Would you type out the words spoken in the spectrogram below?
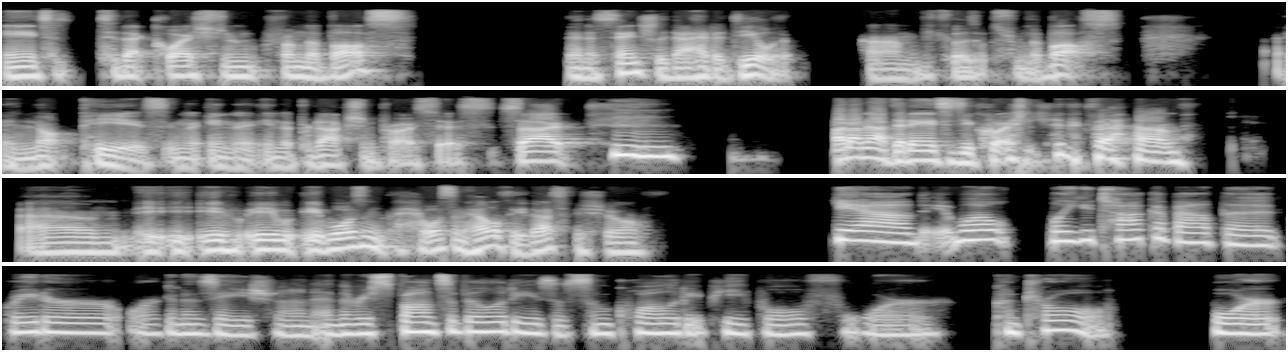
answer to that question from the boss, then essentially they had to deal with it um, because it was from the boss and not peers in the in the in the production process. So Hmm. I don't know if that answers your question, but um, um, it, it, it, it wasn't it wasn't healthy, that's for sure. Yeah, well, well, you talk about the greater organization and the responsibilities of some quality people for control, for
